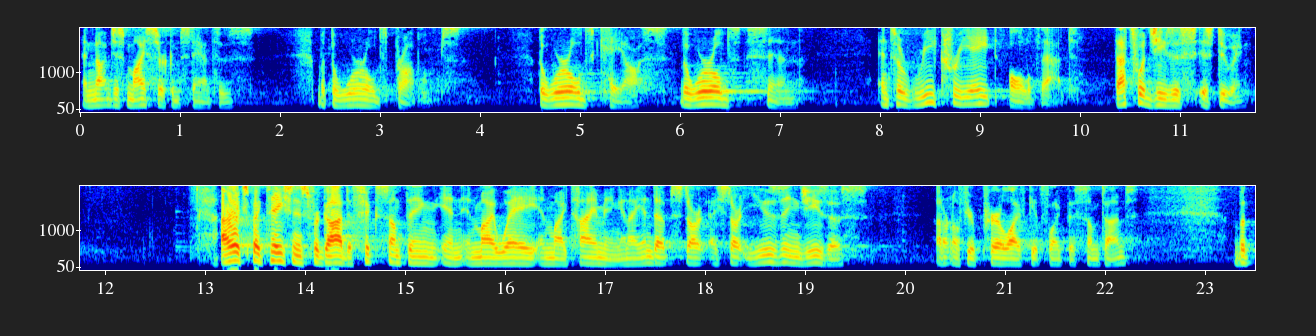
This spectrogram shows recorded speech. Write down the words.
and not just my circumstances, but the world's problems, the world's chaos, the world's sin, and to recreate all of that. That's what Jesus is doing. Our expectation is for God to fix something in, in my way, in my timing, and I end up start I start using Jesus I don't know if your prayer life gets like this sometimes, but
